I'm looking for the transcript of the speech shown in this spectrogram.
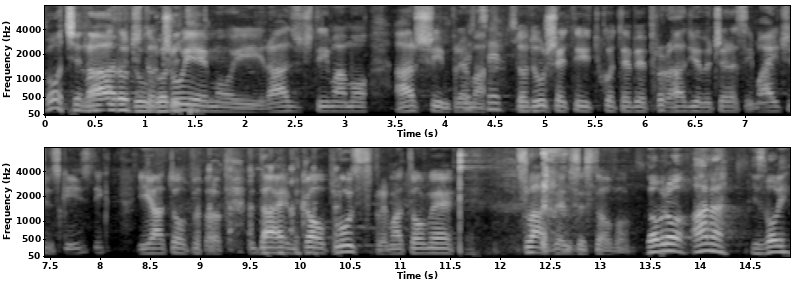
Ko će različito čujemo i različito imamo aršin prema, do duše ti ko tebe je proradio večeras i majčinski instinkt i ja to dajem kao plus, prema tome slažem se s tobom. Dobro, Ana, izvoli.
